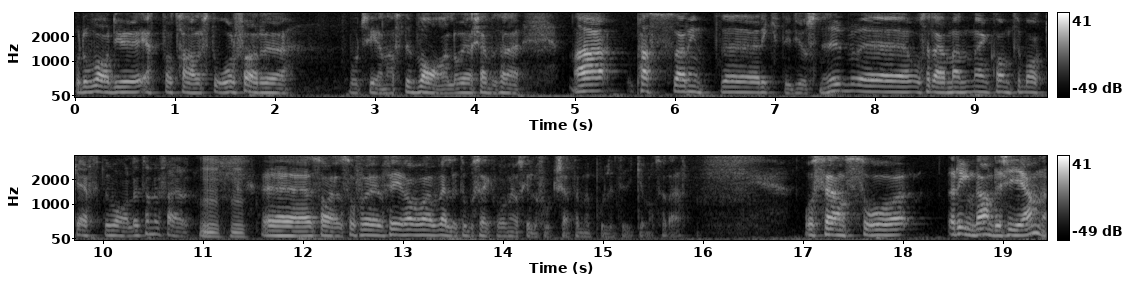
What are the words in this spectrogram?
Och då var det ju ett och ett halvt år före vårt senaste val och jag kände sådär nah, passar inte riktigt just nu eh, och sådär men, men kom tillbaka efter valet ungefär. Mm, mm. Eh, sa jag. Så för, för jag var väldigt osäker på om jag skulle fortsätta med politiken och sådär. Och sen så ringde Anders igen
